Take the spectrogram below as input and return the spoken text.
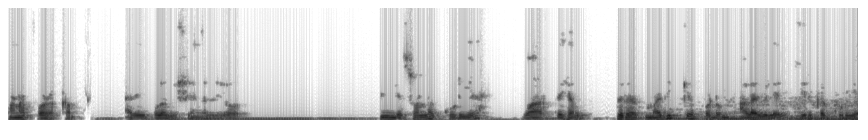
பணப்பழக்கம் அதே போல விஷயங்கள்லையோ நீங்கள் சொல்லக்கூடிய வார்த்தைகள் பிறர் மதிக்கப்படும் அளவிலே இருக்கக்கூடிய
